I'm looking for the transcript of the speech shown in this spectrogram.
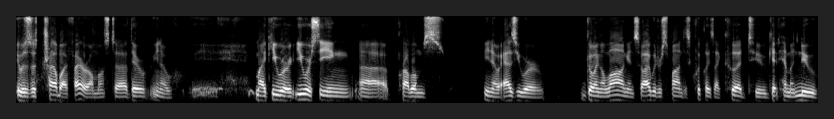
it was a trial by fire almost. Uh, there, you know, Mike, you were you were seeing uh, problems, you know, as you were going along, and so I would respond as quickly as I could to get him a new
